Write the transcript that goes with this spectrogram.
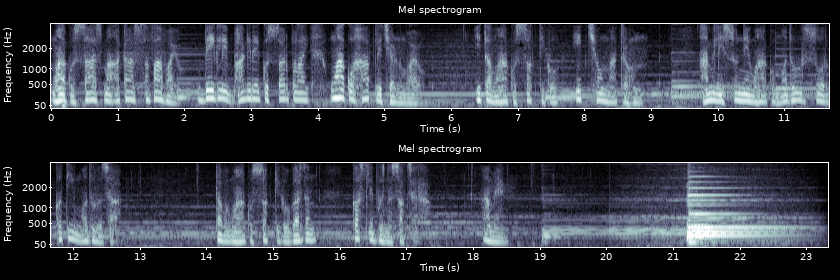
उहाँको सासमा आकाश सफा भयो। बेगले भागिरहेको सर्पलाई उहाँको हातले छेड्नुभयो। यी त उहाँको शक्तिको एक छेउ मात्र हुन्। हामीले सुन्ने उहाँको मधुर स्वर कति मधुरो छ। तब उहाँको शक्तिको गर्जन कसले बुझ्न सक्छ र? आमेन।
